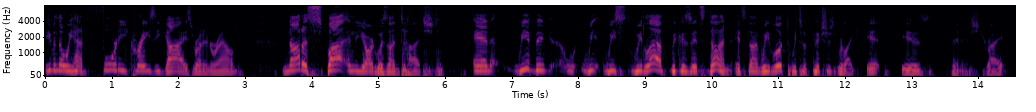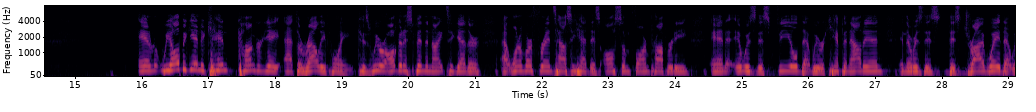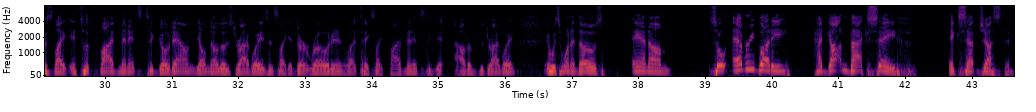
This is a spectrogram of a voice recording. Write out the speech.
even though we had 40 crazy guys running around, not a spot in the yard was untouched. And we had been we we we left because it's done. It's done. We looked, we took pictures, we're like, it is finished, right? And we all began to can- congregate at the rally point because we were all going to spend the night together at one of our friends' house. He had this awesome farm property, and it was this field that we were camping out in. And there was this this driveway that was like it took five minutes to go down. Y'all know those driveways. It's like a dirt road, and it takes like five minutes to get out of the driveway. It was one of those, and um, so everybody had gotten back safe except Justin.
